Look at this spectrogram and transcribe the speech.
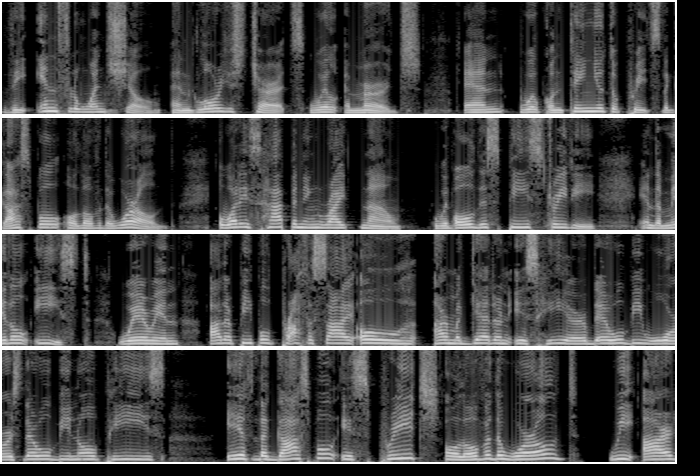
the influential and glorious church will emerge and will continue to preach the gospel all over the world. What is happening right now with all this peace treaty in the Middle East, wherein other people prophesy, oh, Armageddon is here, there will be wars, there will be no peace. If the gospel is preached all over the world, we are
